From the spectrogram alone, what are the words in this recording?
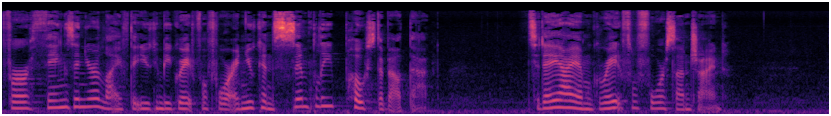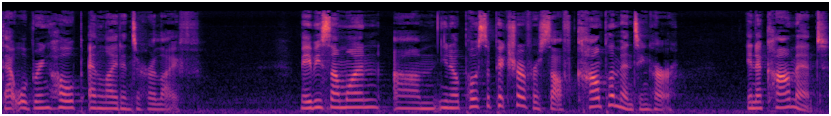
for things in your life that you can be grateful for, and you can simply post about that. Today, I am grateful for sunshine that will bring hope and light into her life. Maybe someone, um, you know, posts a picture of herself complimenting her in a comment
